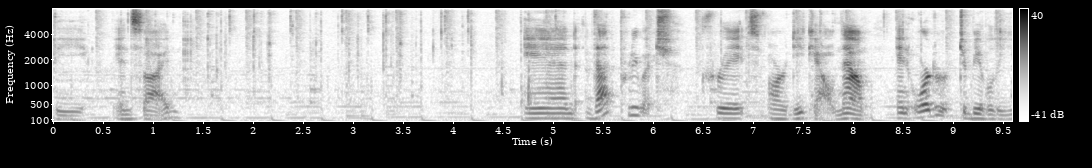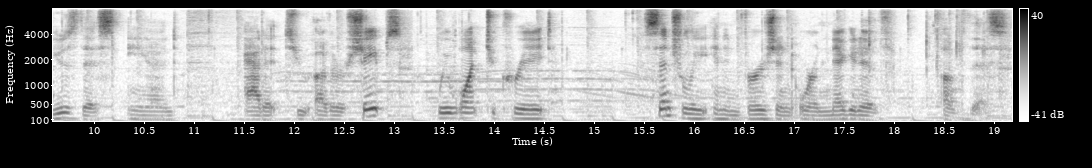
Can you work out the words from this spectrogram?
the inside. And that pretty much creates our decal. Now, in order to be able to use this and add it to other shapes, we want to create essentially an inversion or a negative of this.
